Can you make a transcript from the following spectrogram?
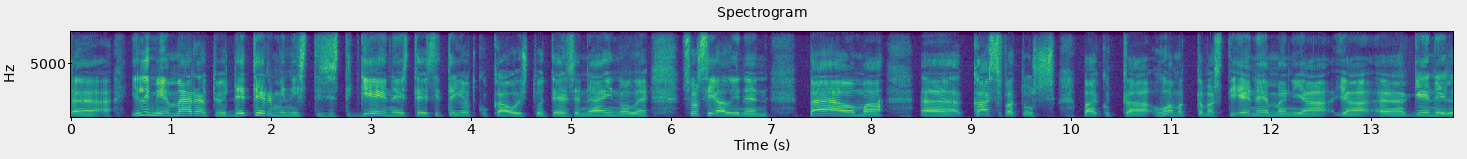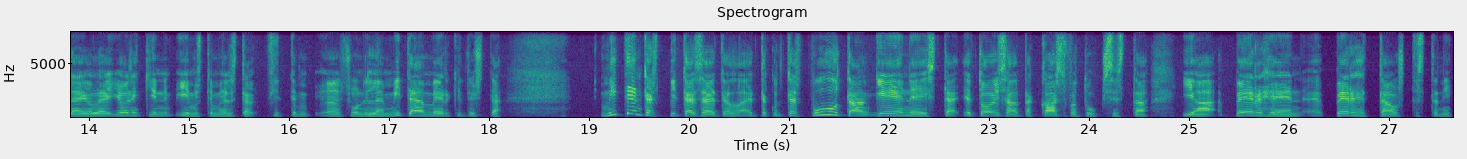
ää, ilmiö määräytyy deterministisesti geeneistä ja sitten jotkut kauhistuu, että eihän se näin ole. Sosiaalinen pääoma, ää, kasvatus vaikuttaa huomattavasti enemmän ja, ja ää, geeneillä ei ole joidenkin ihmisten mielestä sitten ää, suunnilleen mitään merkitystä. Miten tässä pitäisi ajatella, että kun tässä puhutaan geeneistä ja toisaalta kasvatuksesta ja perheen, perhetaustasta, niin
